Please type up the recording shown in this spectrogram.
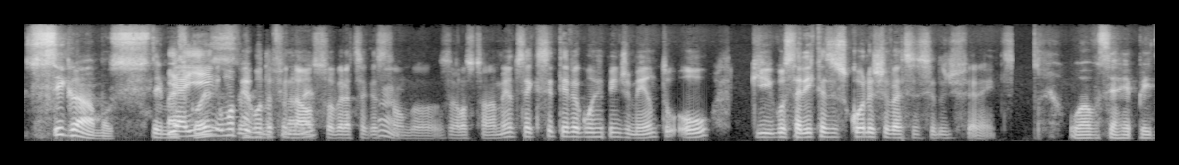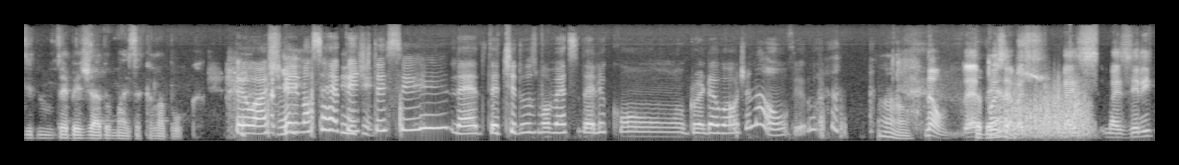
Sigamos. Tem mais e aí, coisas uma pergunta final relacionamento? sobre essa questão dos relacionamentos é que se teve algum arrependimento ou que gostaria que as escolhas tivessem sido diferentes. O Alvo se arrepende de não ter beijado mais aquela boca. Eu acho que ele não se arrepende de ter, se, né, de ter tido os momentos dele com o Grindelwald, não, viu? Não. Não, é, pois é, mas, acho. mas, mas ele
